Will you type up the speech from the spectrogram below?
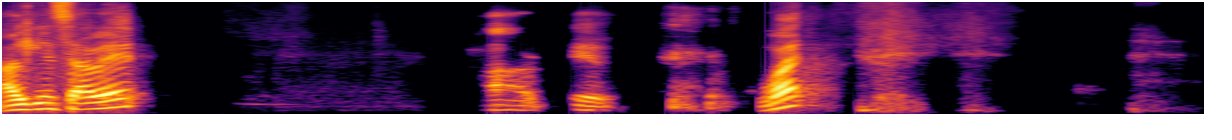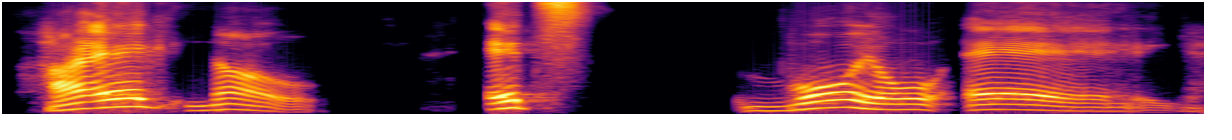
¿Alguien sabe? Hard egg. What? Hard egg? No. It's boiled egg.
